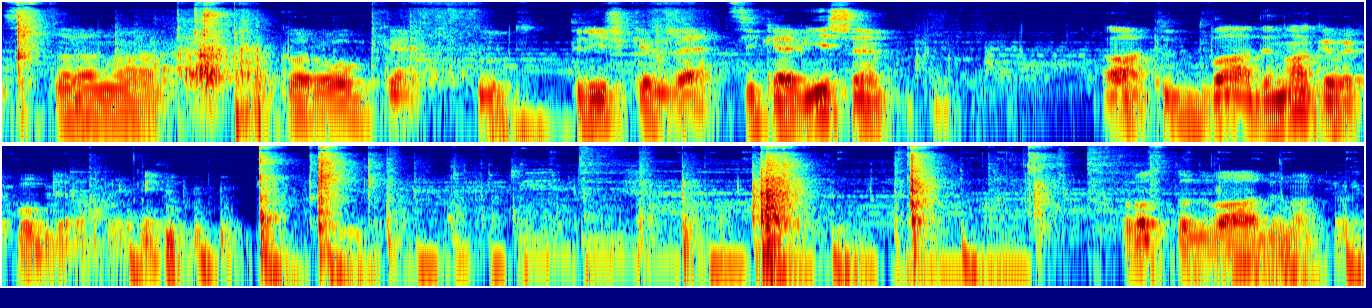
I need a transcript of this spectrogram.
сторона коробки. Тут трішки вже цікавіше. А, тут два одинакових воблера. Просто два одинакових.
